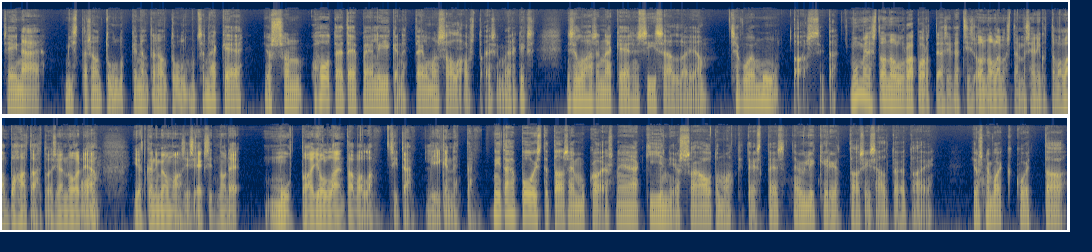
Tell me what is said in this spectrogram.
Se ei näe, mistä se on tullut, keneltä se on tullut, mutta se näkee – jos on HTTP-liikennettä ilman salausta esimerkiksi, niin silloinhan se näkee sen sisällön ja se voi muuttaa sitä. Mun mielestä on ollut raportteja siitä, että siis on olemassa tämmöisiä niin kuin tavallaan pahantahtoisia nodeja, on. jotka nimenomaan siis exit-node muuttaa jollain tavalla sitä liikennettä. Niitähän poistetaan sen mukaan, jos ne jää kiinni jossain automaattitesteissä, että ne ylikirjoittaa sisältöä tai jos ne vaikka koittaa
